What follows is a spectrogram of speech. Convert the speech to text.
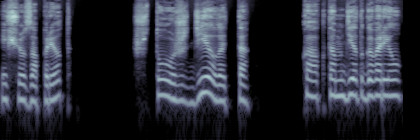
еще запрет. Что ж делать-то? Как там дед говорил?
